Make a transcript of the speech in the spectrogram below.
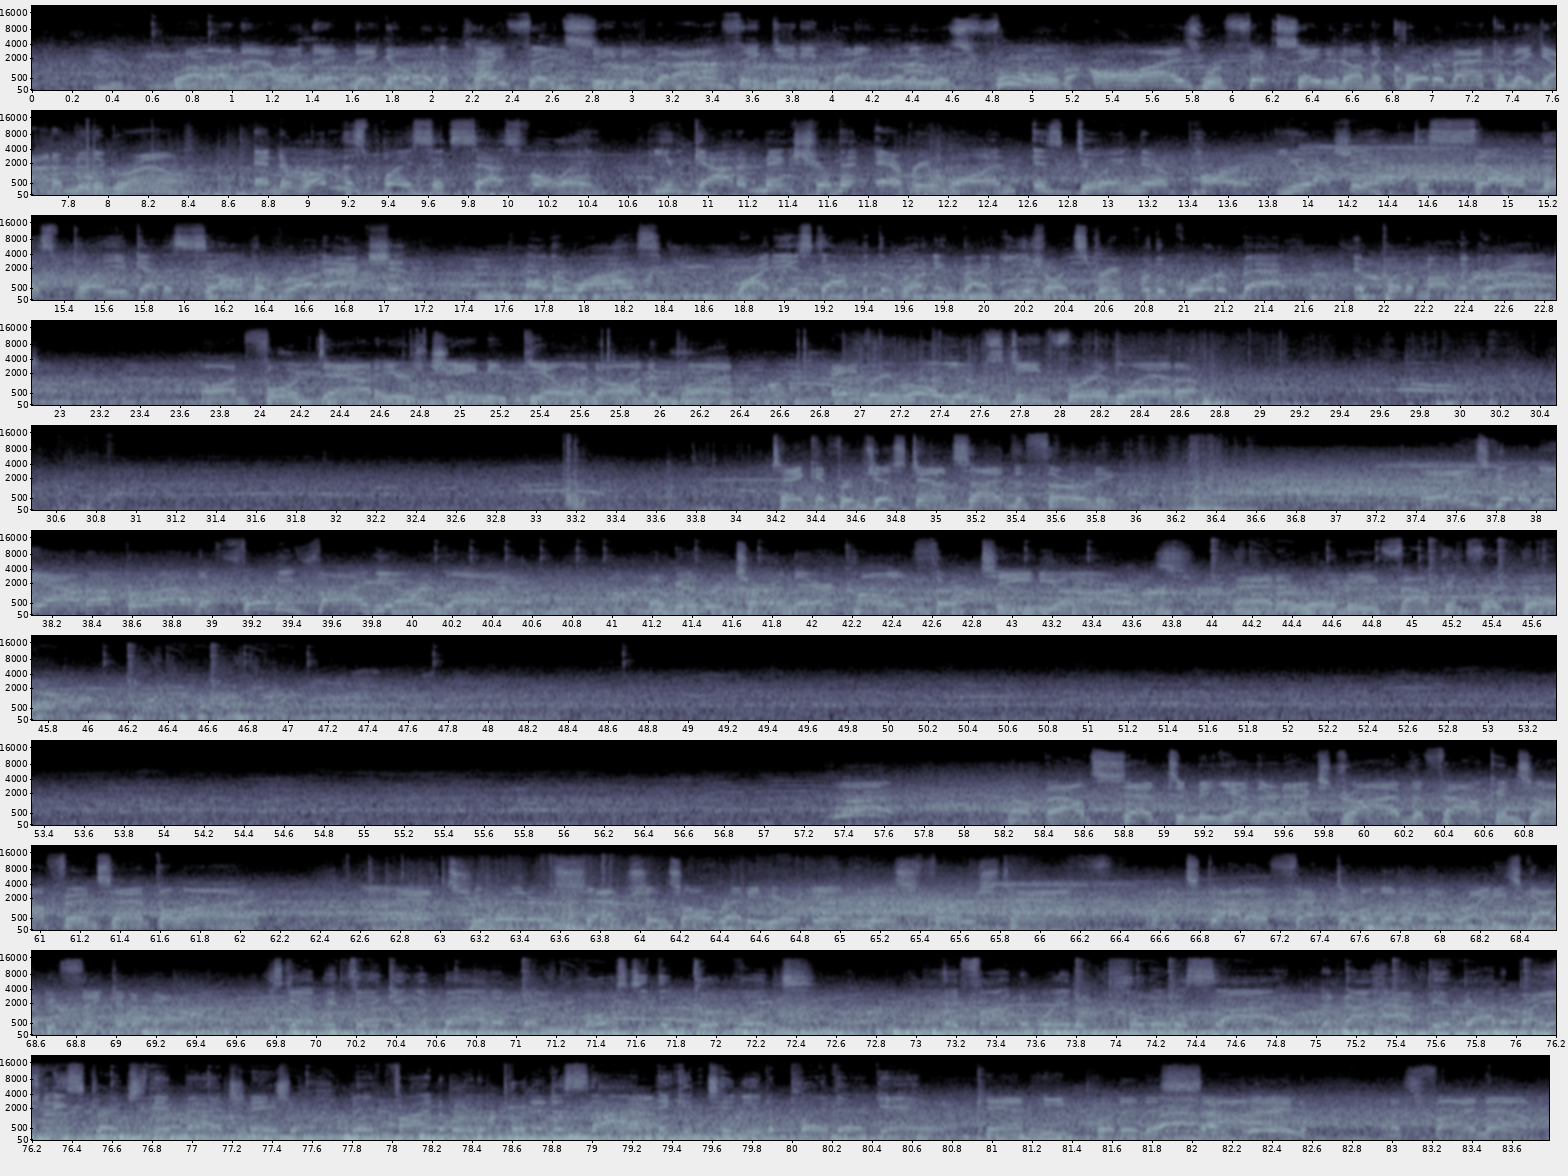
Well, on that one, they, they go with a play fake, CD, but I don't think anybody really was fooled. All eyes were fixated on the quarterback, and they got him to the ground. And to run this play successfully, you've got to make sure that everyone is doing their part. You actually have to sell this play. You've got to sell the run action Otherwise, why do you stop at the running back? You just run straight for the quarterback and put him on the ground. On fourth down, here's Jamie Gillan on to punt. Avery Williams deep for Atlanta. Taken from just outside the 30. And he's going to be out up around the 45-yard line. A good return there. Call it 13 yards. And it will be Falcon football. Set to begin their next drive. The Falcons offense at the line. And two interceptions already here in this first half. That's got to affect him a little bit, right? He's got to be thinking about it. He's got to be thinking about it, but most of the good ones, they find a way to put it aside. They're not happy about it by any stretch of the imagination. They find a way to put it aside and continue to play their game. Can he put it aside? Let's find out.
